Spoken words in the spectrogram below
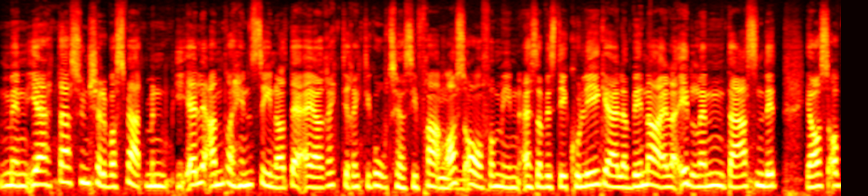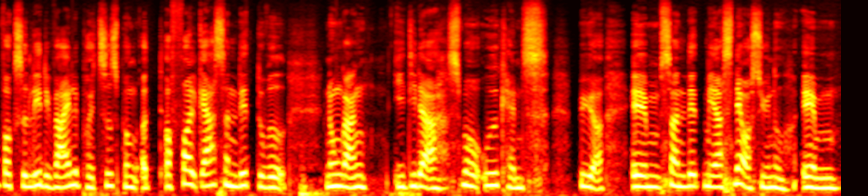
men ja, der synes jeg, det var svært. Men i alle andre henseender, der er jeg rigtig, rigtig god til at sige fra. Mm. Også over for mine, altså hvis det er kollegaer eller venner eller et eller andet, der er sådan lidt... Jeg er også opvokset lidt i Vejle på et tidspunkt, og, og folk er sådan lidt, du ved, nogle gange i de der små udkantsbyer, øhm, sådan lidt mere snæversynet. Øhm,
